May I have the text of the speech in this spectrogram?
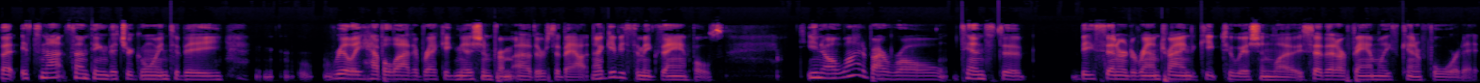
But it's not something that you're going to be really have a lot of recognition from others about. And I'll give you some examples. You know, a lot of our role tends to be centered around trying to keep tuition low so that our families can afford it.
